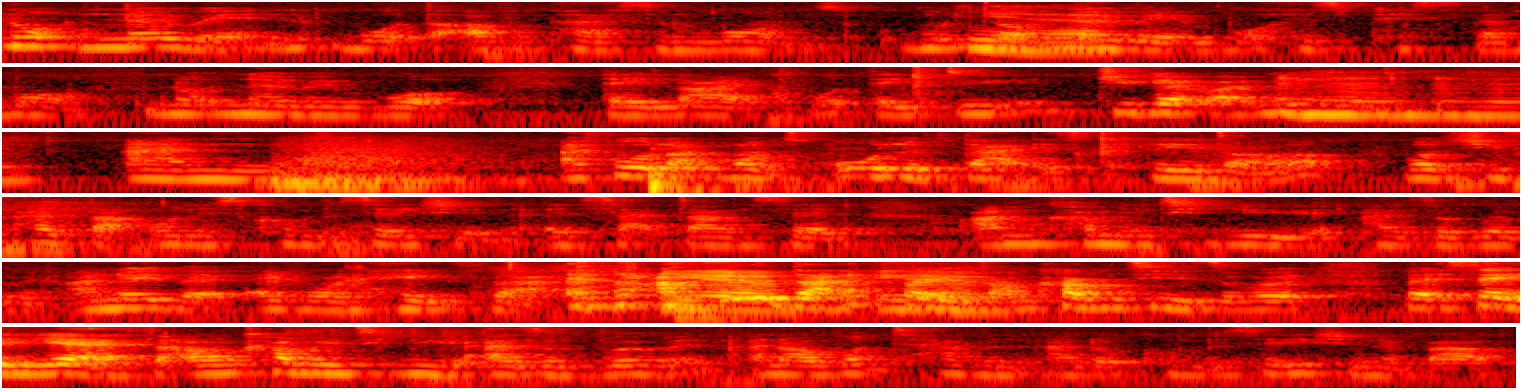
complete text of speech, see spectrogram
not knowing what the other person wants, not Yeah. knowing what has pissed them off, not knowing what they like, what they do. Do you get what I mean? Mhm, mhm. And I feel like once all of that is cleared up, once you've had that honest conversation and sat down and said, I'm coming to you as a woman. I know that everyone hates that. I Yeah, that phrase, yeah. I'm coming to you as a woman. But say yes, I'm coming to you as a woman and I want to have an adult conversation about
